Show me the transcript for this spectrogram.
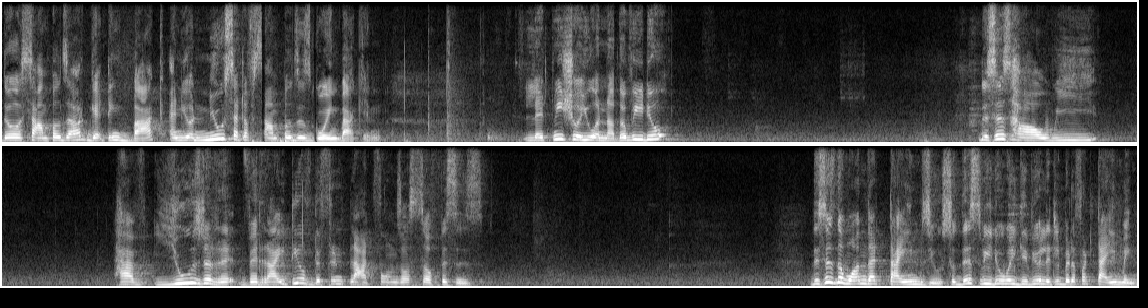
the samples are getting back and your new set of samples is going back in. Let me show you another video. This is how we have used a variety of different platforms or surfaces. This is the one that times you. So, this video will give you a little bit of a timing.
